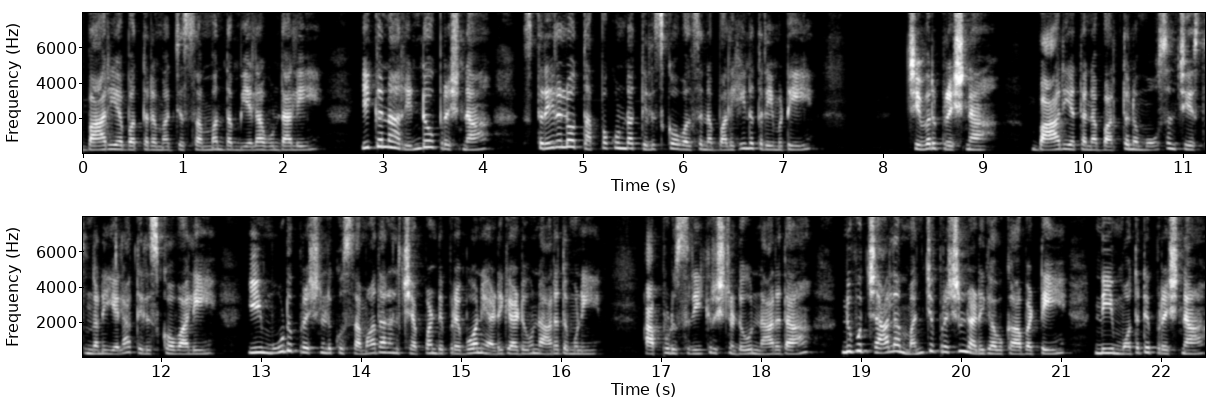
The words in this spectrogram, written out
భార్యాభర్తల మధ్య సంబంధం ఎలా ఉండాలి? ఇక నా రెండో ప్రశ్న స్త్రీలలో తప్పకుండా తెలుసుకోవాల్సిన బలహీనతలేమిటి? చివరి ప్రశ్న భార్య తన భర్తను మోసం చేస్తుందని ఎలా తెలుసుకోవాలి? ఈ మూడు ప్రశ్నలకు సమాధానాలు చెప్పండి ప్రభు అని అడిగాడు నారదముని. అప్పుడు శ్రీకృష్ణుడు నారద నువ్వు చాలా మంచి ప్రశ్నలు అడిగావు కాబట్టి నీ మొదటి ప్రశ్న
